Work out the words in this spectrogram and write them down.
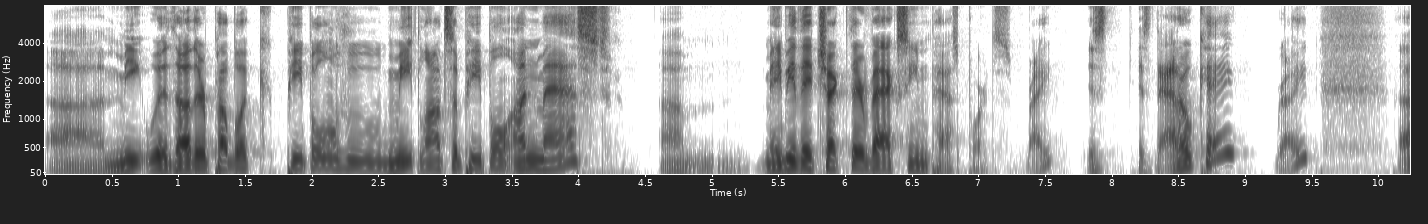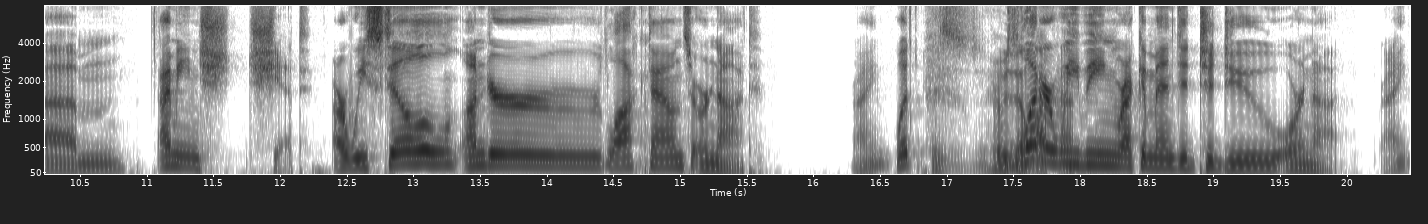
uh, meet with other public people who meet lots of people unmasked. Um, maybe they check their vaccine passports, right? Is is that okay? Right? Um, I mean, sh- shit. Are we still under lockdowns or not? Right? What Who's, who's what are we being recommended to do or not? Right?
